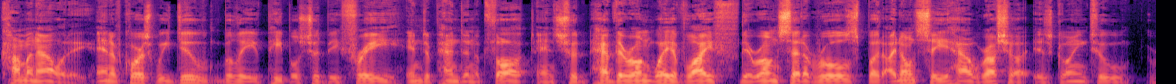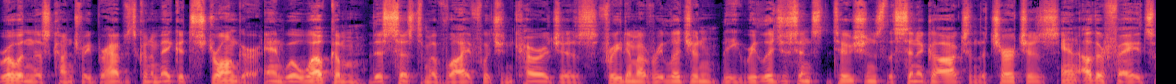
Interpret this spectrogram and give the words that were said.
commonality. And of course, we do believe people should be free, independent of thought, and should have their own way of life, their own set of rules. But I don't see how Russia is going to ruin this country. Perhaps it's going to make it stronger and will welcome this system of life which encourages freedom of religion. The religious institutions, the synagogues and the churches and other faiths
